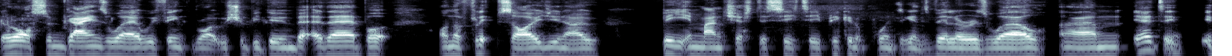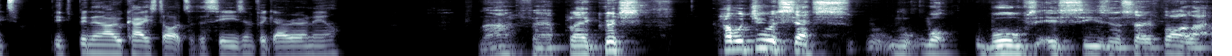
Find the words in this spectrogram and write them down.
There are some games where we think, right, we should be doing better there. But on the flip side, you know, beating Manchester City, picking up points against Villa as well. Um, yeah, it's, it, it's it's been an okay start to the season for Gary O'Neill. Nah, fair play, Chris. How would you assess what Wolves is season so far? Like,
